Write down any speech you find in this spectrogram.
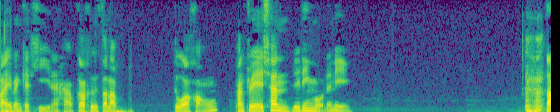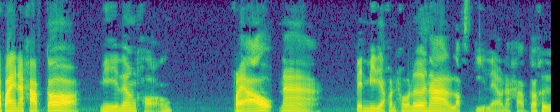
right blanket key นะครับ ก็คือสลับตัวของ punctuation reading mode นั่นเองอ่าฮะต่อไปนะครับก็มีเรื่องของ Fly Out หน้า เป็น Media Controller หน้า Lock Screen แล้วนะครับ ก็คือ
